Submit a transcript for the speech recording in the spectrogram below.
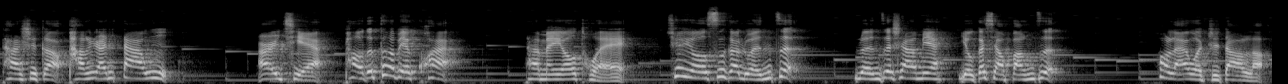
它是个庞然大物。而且跑得特别快，它没有腿，却有四个轮子，轮子上面有个小房子。后来我知道了，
